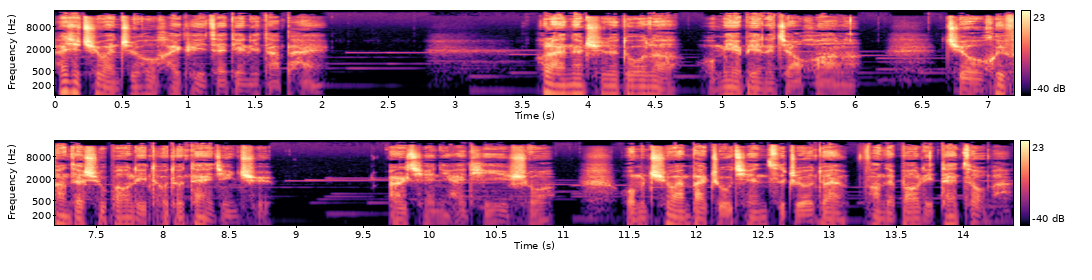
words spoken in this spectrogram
而且吃完之后还可以在店里打牌。后来呢，吃的多了，我们也变得狡猾了，酒会放在书包里偷偷带进去，而且你还提议说，我们吃完把竹签子折断放在包里带走吧，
